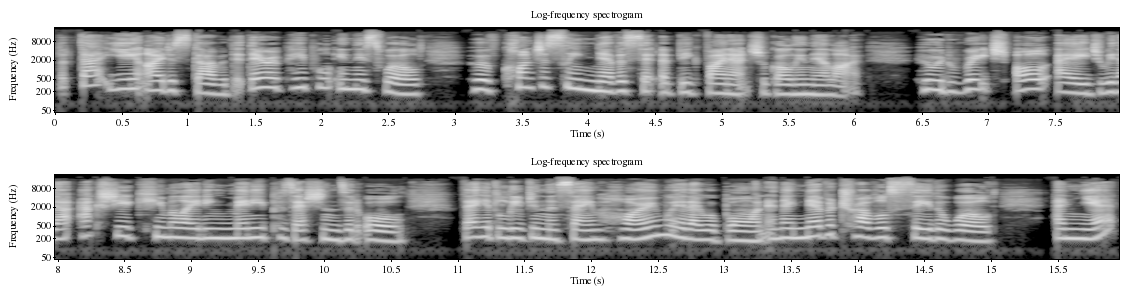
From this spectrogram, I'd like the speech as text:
But that year I discovered that there are people in this world who have consciously never set a big financial goal in their life, who had reached old age without actually accumulating many possessions at all. They had lived in the same home where they were born and they never traveled to see the world. And yet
